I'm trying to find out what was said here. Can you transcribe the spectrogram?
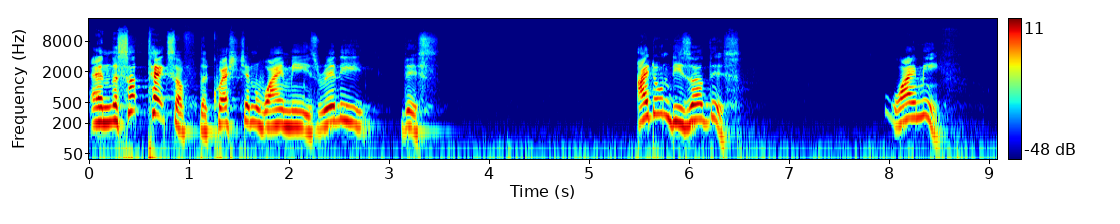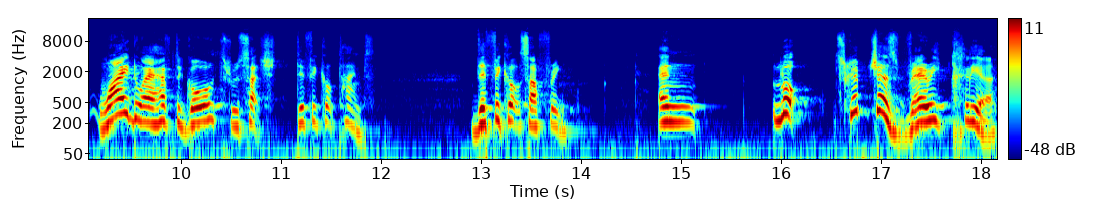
And the subtext of the question, why me, is really this I don't deserve this. Why me? Why do I have to go through such difficult times? difficult suffering. And look, scripture is very clear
